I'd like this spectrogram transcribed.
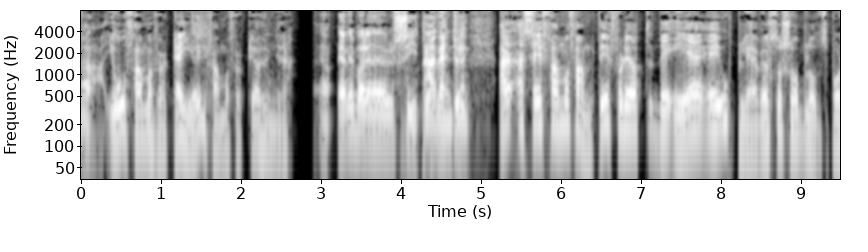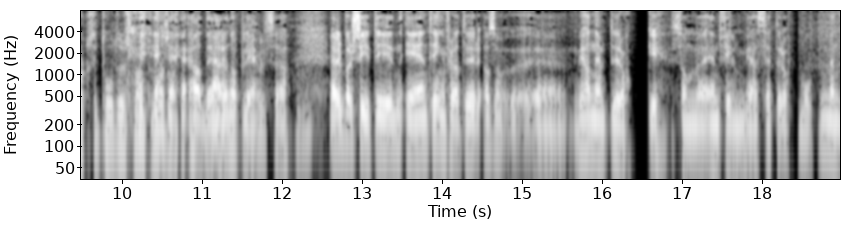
Ja, jo, 45. Jeg gir den 45 av 100. Ja, jeg vil bare skyte inn en ting. jeg, jeg sier 55, fordi at det er ei opplevelse å se Bloodsports i 2018, Også. ja, det er en opplevelse, ja. Jeg vil bare skyte inn én ting, for at du, altså, øh, vi har nevnt Rocky som en film vi setter opp mot den, men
